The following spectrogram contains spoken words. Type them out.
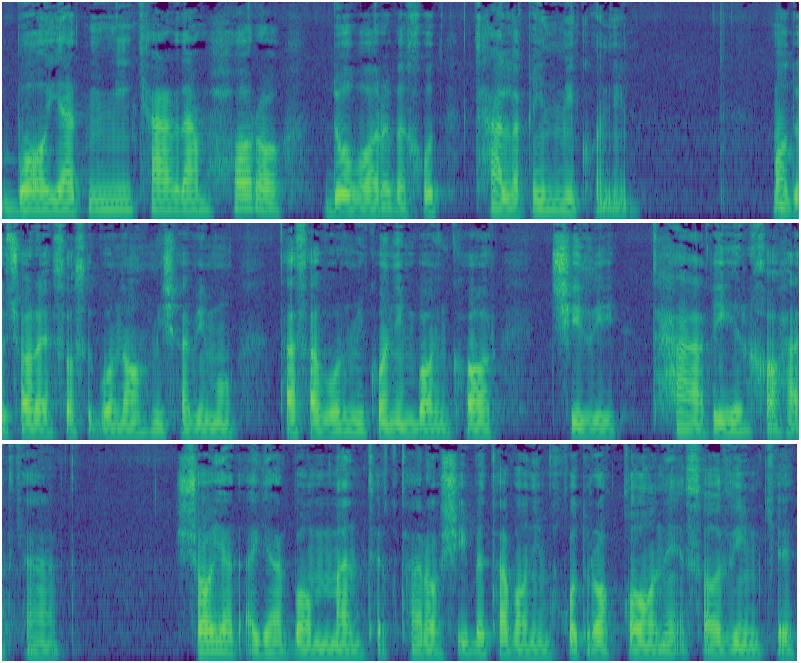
باید می‌کردم ها را دوباره به خود تلقین می‌کنیم. ما دچار احساس گناه می‌شویم و تصور می‌کنیم با این کار چیزی تغییر خواهد کرد. شاید اگر با منطق تراشی بتوانیم خود را قانع سازیم که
